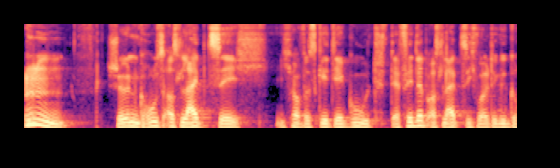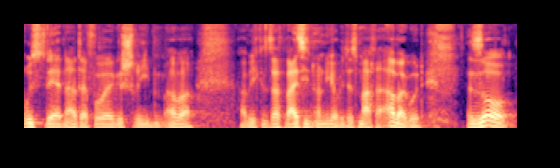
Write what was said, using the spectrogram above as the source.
Schönen Gruß aus Leipzig. Ich hoffe, es geht dir gut. Der Philipp aus Leipzig wollte gegrüßt werden, hat er vorher geschrieben. Aber habe ich gesagt, weiß ich noch nicht, ob ich das mache. Aber gut. So,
